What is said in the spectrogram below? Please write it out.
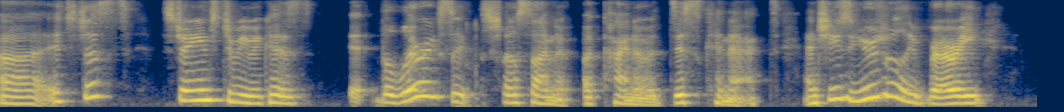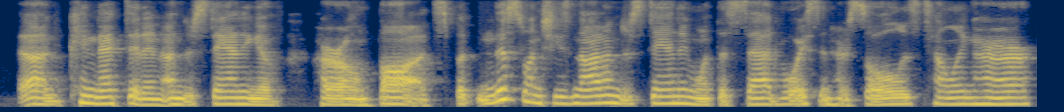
uh, it's just strange to me because it, the lyrics show sign a, a, kind of a disconnect and she's usually very uh, connected and understanding of her own thoughts but in this one she's not understanding what the sad voice in her soul is telling her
